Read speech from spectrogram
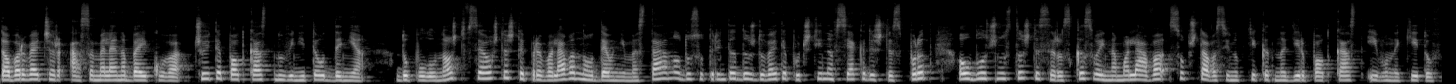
Добър вечер, аз съм Елена Бейкова. Чуйте подкаст новините от деня. До полунощ все още ще превалява на отделни места, но до сутринта дъждовете почти навсякъде ще спрат, а облачността ще се разкъсва и намалява, съобщава синоптикът на Дир подкаст Иво Некитов.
